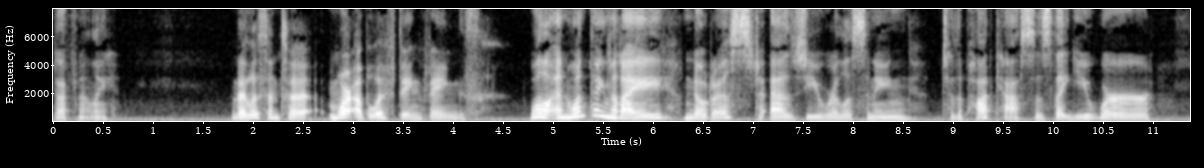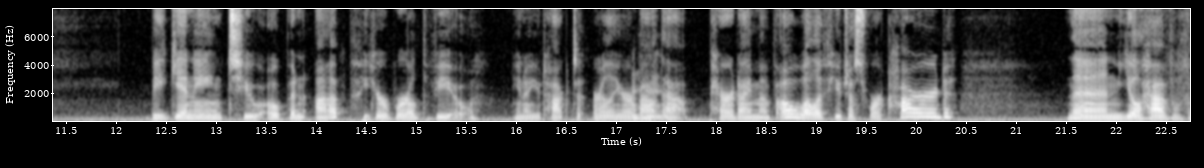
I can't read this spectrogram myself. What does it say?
definitely. And I listened to more uplifting things. Well, and one thing that I noticed as you were listening to the podcast is that you were beginning to open up your worldview. You know, you talked earlier about mm-hmm. that paradigm of, oh, well, if you just work hard, then you'll have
